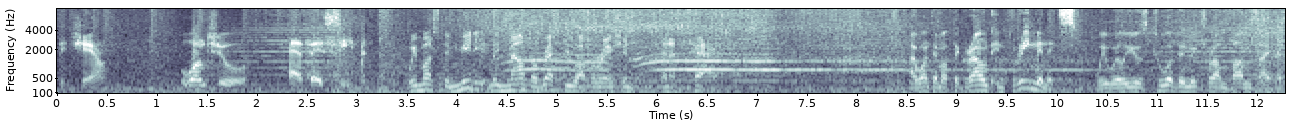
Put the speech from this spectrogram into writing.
The chair? Won't you have a seat? We must immediately mount a rescue operation and attack. I want them off the ground in three minutes. We will use two of the neutron bombs I have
